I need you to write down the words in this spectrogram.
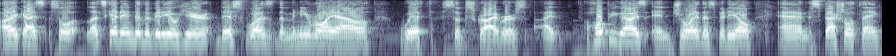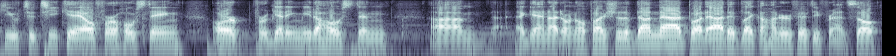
Alright guys, so let's get into the video here. This was the Mini Royale with subscribers. I hope you guys enjoy this video and special thank you to TKO for hosting or for getting me to host and um, again I don't know if I should have done that but added like 150 friends. So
